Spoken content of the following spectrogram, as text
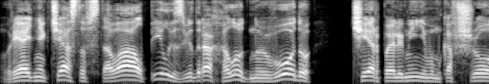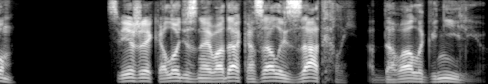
Урядник часто вставал, пил из ведра холодную воду, черпая алюминиевым ковшом. Свежая колодезная вода казалась затхлой, отдавала гнилью.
